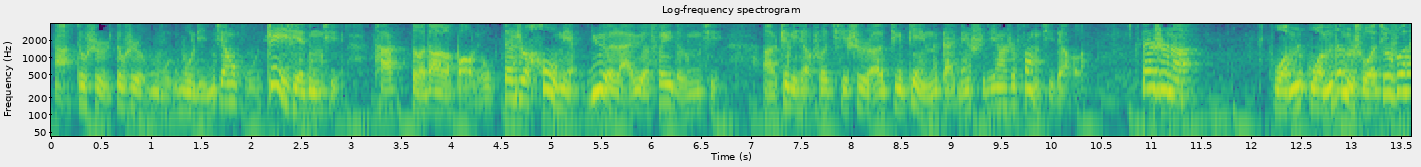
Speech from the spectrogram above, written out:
啊，都是都是武武林江湖这些东西，他得到了保留。但是后面越来越飞的东西啊，这个小说其实呃，这个电影的改编实际上是放弃掉了。但是呢，我们我们这么说，就是说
